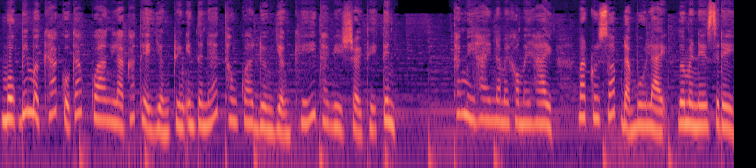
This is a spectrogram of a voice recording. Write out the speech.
Một bí mật khác của cáp quang là có thể dẫn truyền Internet thông qua đường dẫn khí thay vì sợi thủy tinh. Tháng 12 năm 2022, Microsoft đã mua lại Luminosity,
